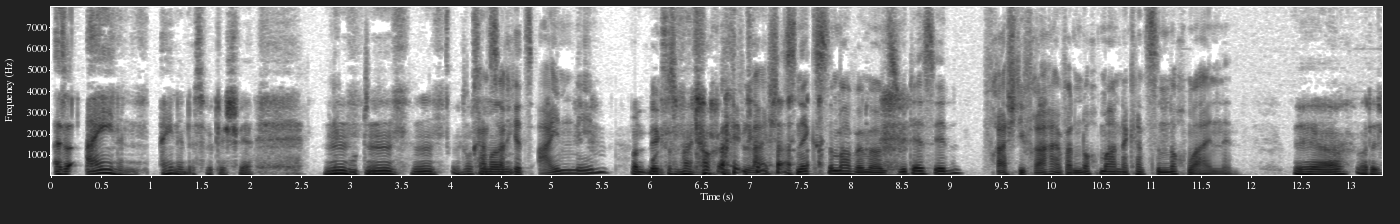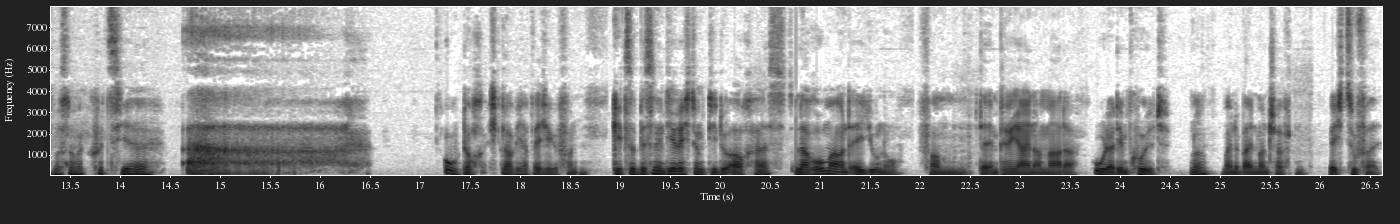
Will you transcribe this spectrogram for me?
also einen, einen ist wirklich schwer. Hm, hm, hm, du kannst auch jetzt einen nehmen und nächstes Mal noch einen. Vielleicht das nächste Mal, wenn wir uns wiedersehen, frage ich die Frage einfach nochmal und dann kannst du nochmal einen nennen. Ja, warte, ich muss noch mal kurz hier. Ah. Oh, doch, ich glaube, ich habe welche gefunden. Geht so ein bisschen in die Richtung, die du auch hast. La Roma und El Juno vom der Imperialen Armada. Oder dem Kult. Ne? Meine beiden Mannschaften. Welch Zufall.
